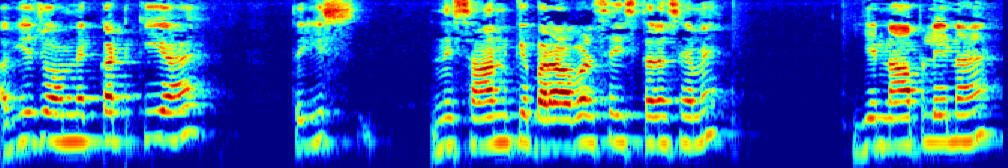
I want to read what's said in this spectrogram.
अब ये जो हमने कट किया है तो इस निशान के बराबर से इस तरह से हमें ये नाप लेना है।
